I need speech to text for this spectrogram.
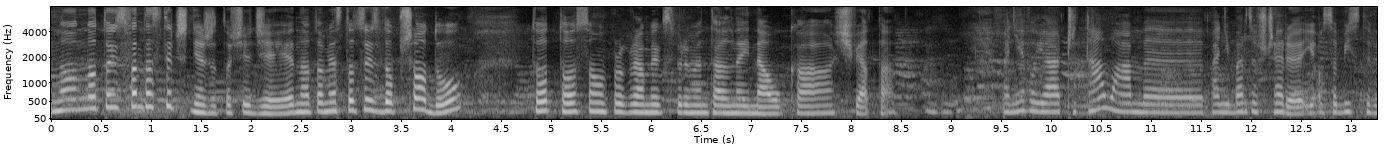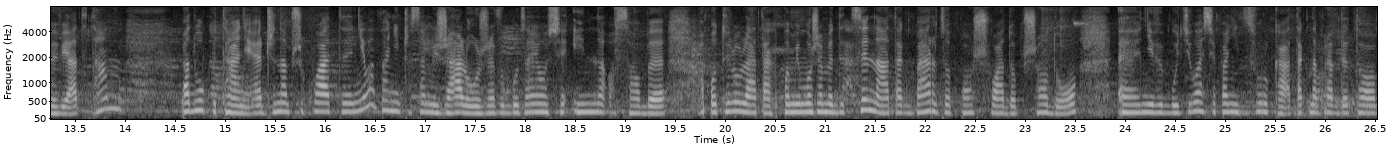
no, no to jest fantastycznie, że to się dzieje. Natomiast to, co jest do przodu, to, to są programy eksperymentalne i nauka świata. Pani Ewo, ja czytałam e, Pani bardzo szczery i osobisty wywiad. Tam padło pytanie, czy na przykład e, nie ma Pani czasami żalu, że wybudzają się inne osoby, a po tylu latach, pomimo że medycyna tak bardzo poszła do przodu, e, nie wybudziła się Pani córka. Tak naprawdę to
